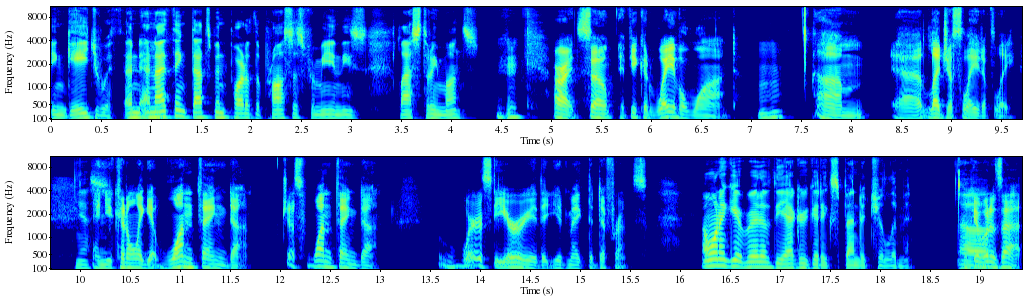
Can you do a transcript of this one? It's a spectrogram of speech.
engage with, and and I think that's been part of the process for me in these last three months. all right so if you could wave a wand hmm um, uh, legislatively Yes. and you could only get one thing done, just one thing done, where's the area that you'd make the difference? I want to get rid of the aggregate expenditure limit. Okay, Uh, what is that?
